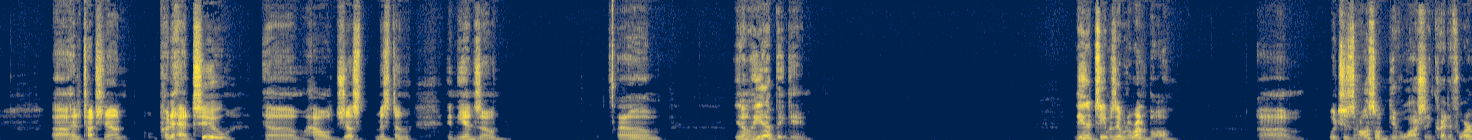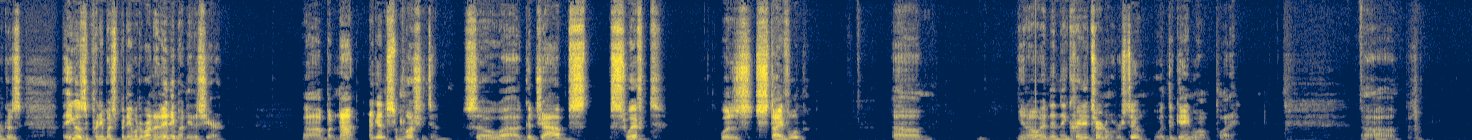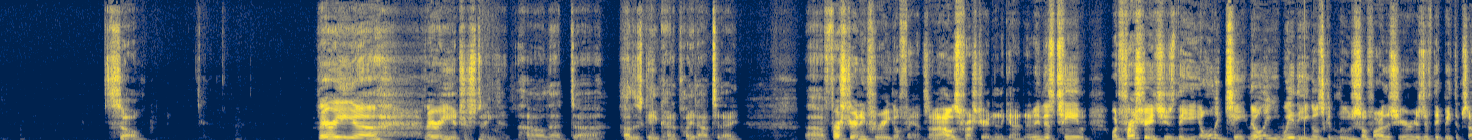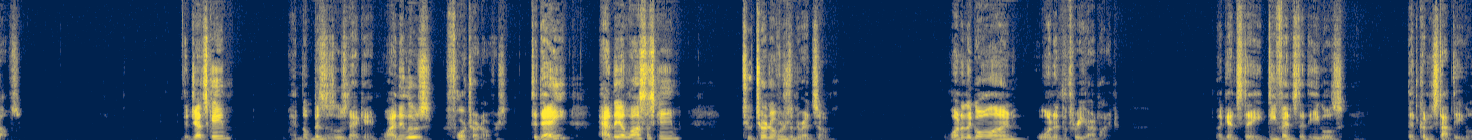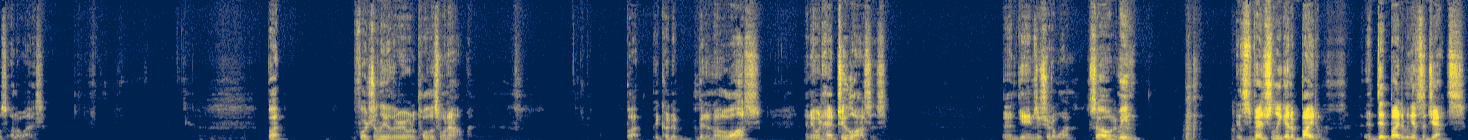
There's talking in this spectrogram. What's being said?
uh, had a touchdown. Could have had two. Um, Howell just missed him in the end zone. Um, you know, he had a big game. Neither team was able to run the ball, um, which is also give Washington credit for because the Eagles have pretty much been able to run on anybody this year, uh, but not against Washington. So uh, good job. Swift was stifled. Um, you know, and then they created turnovers too with the Gainwell play. Uh, so very, uh, very interesting how that uh, how this game kind of played out today. Uh, frustrating for Eagle fans. I, mean, I was frustrated again. I mean, this team. What frustrates you is the only team, the only way the Eagles could lose so far this year is if they beat themselves. The Jets game had no business losing that game. Why they lose? Four turnovers. Today, had they have lost this game, two turnovers in the red zone. One at the goal line, one at the three yard line. Against a defense that the Eagles that couldn't stop the Eagles otherwise. But fortunately, they were able to pull this one out. But it could have been another loss, and they would have had two losses and games they should have won. So, I mean, it's eventually going to bite them. It did bite them against the Jets.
